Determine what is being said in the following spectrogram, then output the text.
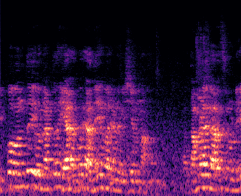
இப்போ வந்து இவர் நடத்தும் ஏறக்குறைய அதே மாதிரியான விஷயம் தான் தமிழக அரசினுடைய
